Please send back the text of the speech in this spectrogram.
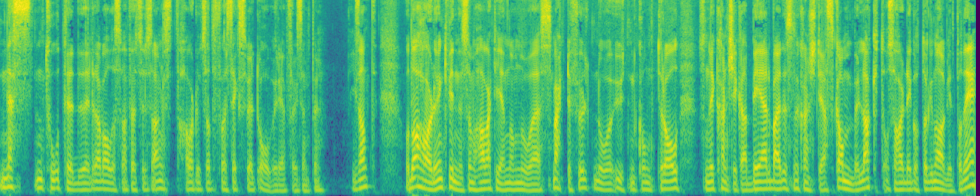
nesten to tredjedeler av alle som har fødselsangst, har vært utsatt for seksuelt overgrep, f.eks. Ikke sant? Og da har du en kvinne som har vært igjennom noe smertefullt, noe uten kontroll, som de kanskje ikke har bearbeidet, som kanskje de har skambelagt, og så har det gått og gnaget på det.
